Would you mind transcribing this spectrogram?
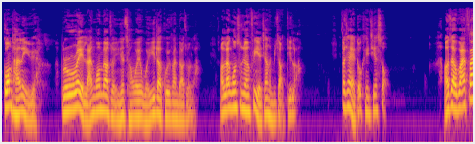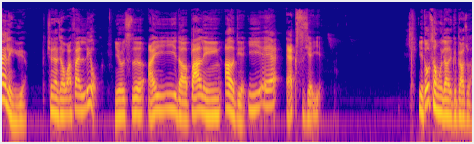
光盘领域，Blu-ray 蓝光标准已经成为唯一的规范标准了，而蓝光授权费也降的比较低了，大家也都可以接受。而在 WiFi 领域，现在叫 WiFi 六，也就是 IEEE 的八零二点一 AX 协议，也都成为了一个标准。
